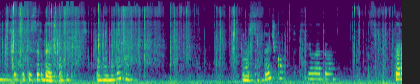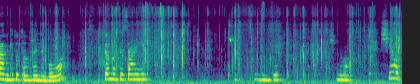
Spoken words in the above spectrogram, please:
Ось таке сердечко. Тут погано видно. Ось сердечко, таке фіолетове. Кераміки тут вже не було в цьому дизайні. Ще два. Ще от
